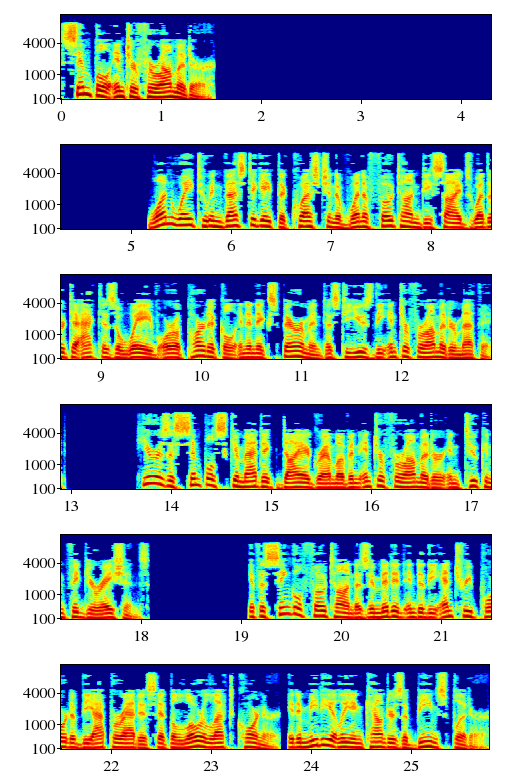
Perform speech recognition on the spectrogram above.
Simple interferometer One way to investigate the question of when a photon decides whether to act as a wave or a particle in an experiment is to use the interferometer method. Here is a simple schematic diagram of an interferometer in two configurations. If a single photon is emitted into the entry port of the apparatus at the lower left corner, it immediately encounters a beam splitter.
